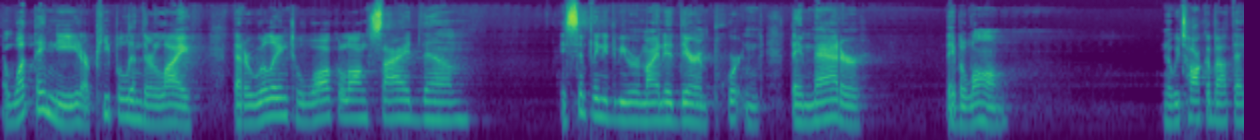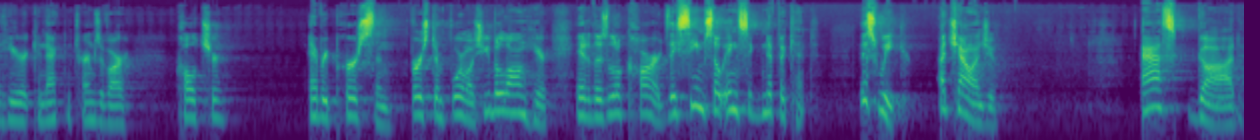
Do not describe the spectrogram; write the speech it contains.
And what they need are people in their life that are willing to walk alongside them. They simply need to be reminded they're important, they matter, they belong. You know, we talk about that here at Connect in terms of our culture. Every person, first and foremost, you belong here. You know, those little cards, they seem so insignificant. This week, I challenge you. Ask God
